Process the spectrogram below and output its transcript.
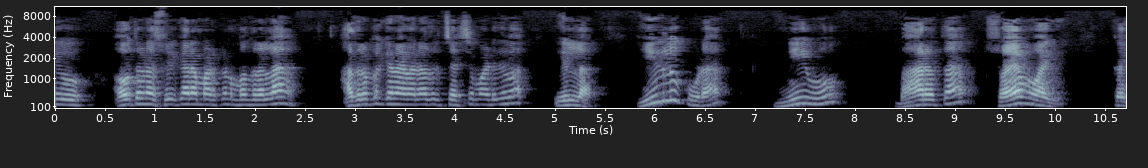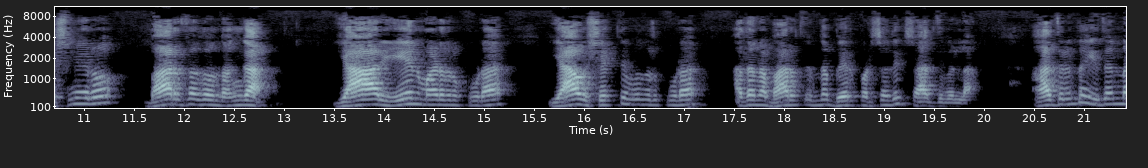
ನೀವು ಔತಣ ಸ್ವೀಕಾರ ಮಾಡ್ಕೊಂಡು ಬಂದ್ರಲ್ಲ, ಅದ್ರ ಬಗ್ಗೆ ನಾವೇನಾದ್ರೂ ಚರ್ಚೆ ಮಾಡಿದೀವ? ಇಲ್ಲ. ಈಗಲೂ ಕೂಡ ನೀವು ಭಾರತ ಸ್ವಯಂವಾಗಿ, ಕಾಶ್ಮೀರ ಭಾರತದ ಒಂದು ಅಂಗ, ಯಾರು ಏನು ಮಾಡಿದ್ರು ಕೂಡ, ಯಾವ ಶಕ್ತಿ ಬಂದರೂ ಕೂಡ ಅದನ್ನ ಭಾರತದಿಂದ ಬೇರ್ಪಡಿಸೋದಿಕ್ ಸಾಧ್ಯವಿಲ್ಲ. ಆದ್ದರಿಂದ ಇದನ್ನ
